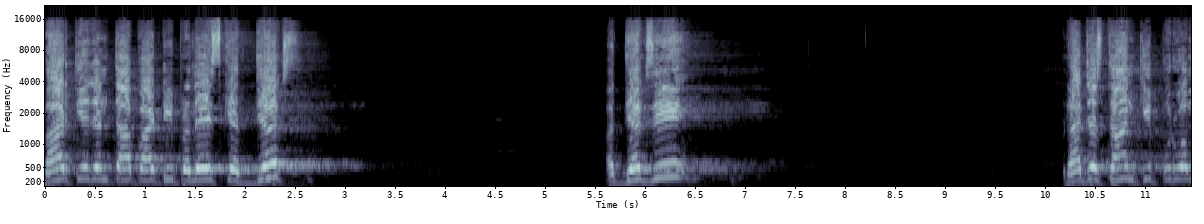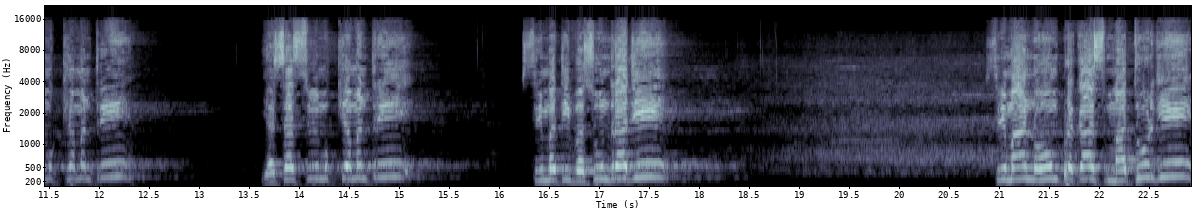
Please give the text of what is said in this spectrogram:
भारतीय जनता पार्टी प्रदेश के अध्यक्ष अध्यक्ष जी राजस्थान की पूर्व मुख्यमंत्री, यशस्वी मुख्यमंत्री, श्रीमती वसुंधरा जी, श्रीमान ओम प्रकाश माथुर जी,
